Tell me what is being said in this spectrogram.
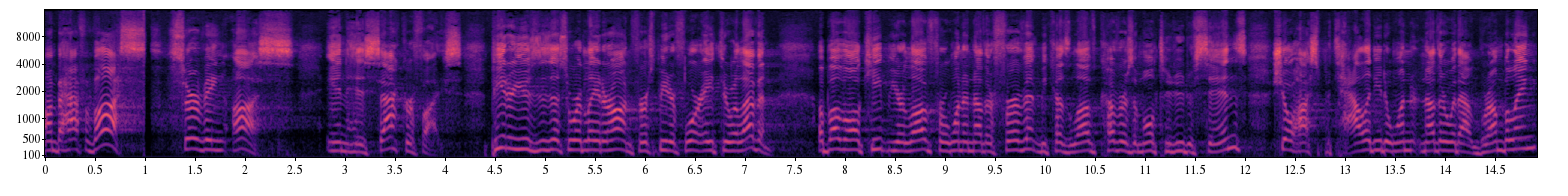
on behalf of us, serving us in his sacrifice. Peter uses this word later on, 1 Peter 4 8 through 11. Above all, keep your love for one another fervent because love covers a multitude of sins. Show hospitality to one another without grumbling.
